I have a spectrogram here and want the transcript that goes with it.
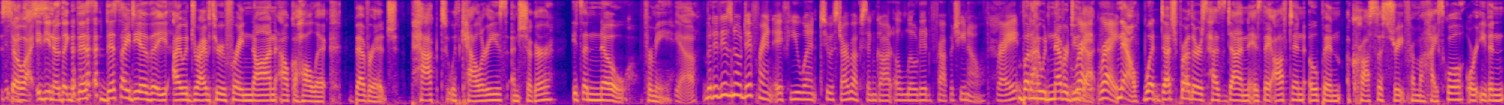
So yes. I, you know, like this this idea that I would drive through for a non-alcoholic beverage packed with calories and sugar it's a no for me. Yeah. But it is no different if you went to a Starbucks and got a loaded Frappuccino, right? But I would never do Right, that. right. Now, what Dutch Brothers has done is they often open across the street from a high school or even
